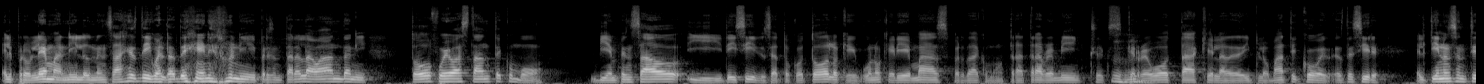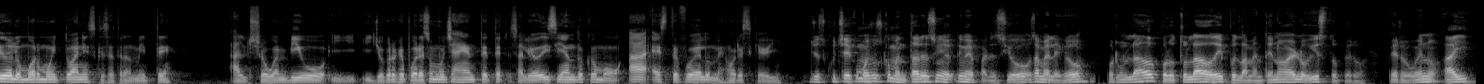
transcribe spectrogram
el problema, ni los mensajes de igualdad de género, ni presentar a la banda, ni todo fue bastante como bien pensado y de sí, o sea, tocó todo lo que uno quería más, ¿verdad? Como Tratra Remix, que rebota, que la de diplomático, es decir, él tiene un sentido del humor muy tuanis que se transmite al show en vivo y, yo creo que por eso mucha gente salió diciendo como, ah, este fue de los mejores que vi. Yo escuché como esos comentarios y me, pareció, o sea, me alegró por un lado, por otro lado, pues lamenté no haberlo visto, pero, pero bueno, hay,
